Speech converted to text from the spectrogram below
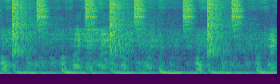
Thank you.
